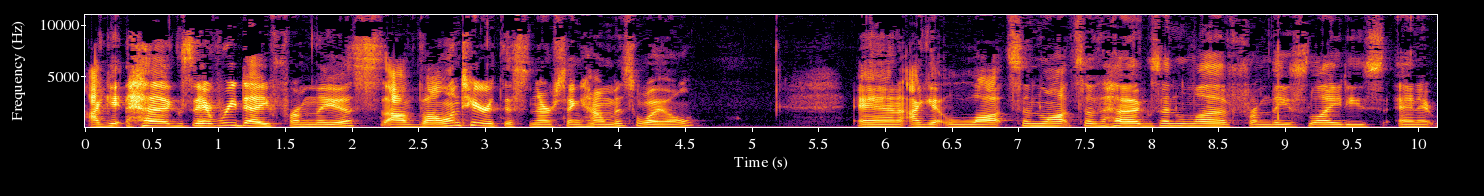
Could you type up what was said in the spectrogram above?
I get hugs every day from this. I volunteer at this nursing home as well. And I get lots and lots of hugs and love from these ladies. And it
